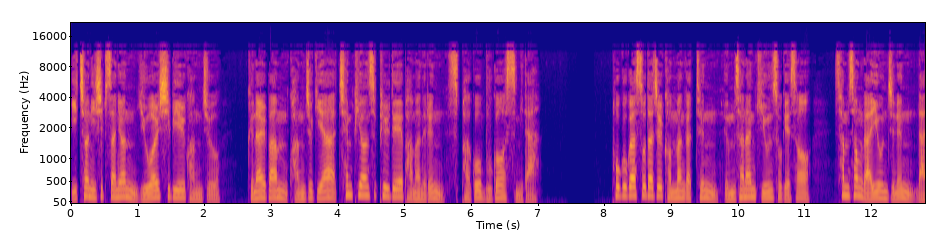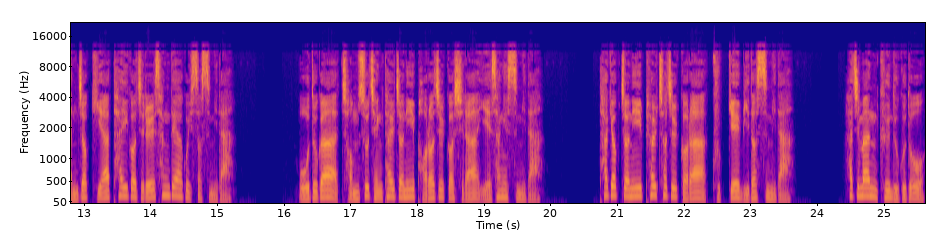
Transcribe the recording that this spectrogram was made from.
(2024년 6월 12일) 광주 그날 밤 광주 기아 챔피언스 필드의 밤하늘은 습하고 무거웠습니다. 폭우가 쏟아질 것만 같은 음산한 기운 속에서 삼성 라이온즈는 난적 기아 타이거즈를 상대하고 있었습니다. 모두가 점수 쟁탈전이 벌어질 것이라 예상했습니다. 타격전이 펼쳐질 거라 굳게 믿었습니다. 하지만 그 누구도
